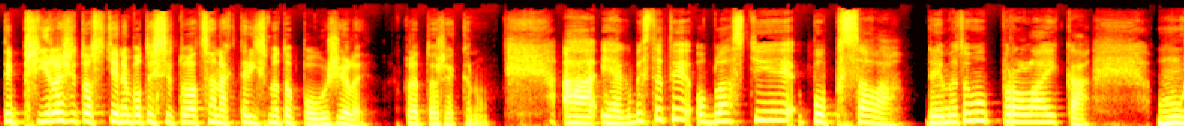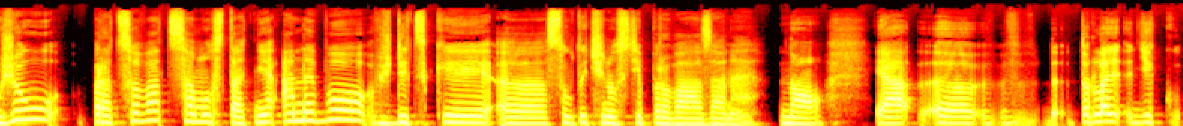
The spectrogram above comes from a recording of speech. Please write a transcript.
ty příležitosti nebo ty situace, na které jsme to použili. Takhle to řeknu. A jak byste ty oblasti popsala? Dejme tomu pro lajka. Můžou pracovat samostatně, anebo vždycky uh, jsou ty činnosti provázané? No, já uh, tohle děku,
